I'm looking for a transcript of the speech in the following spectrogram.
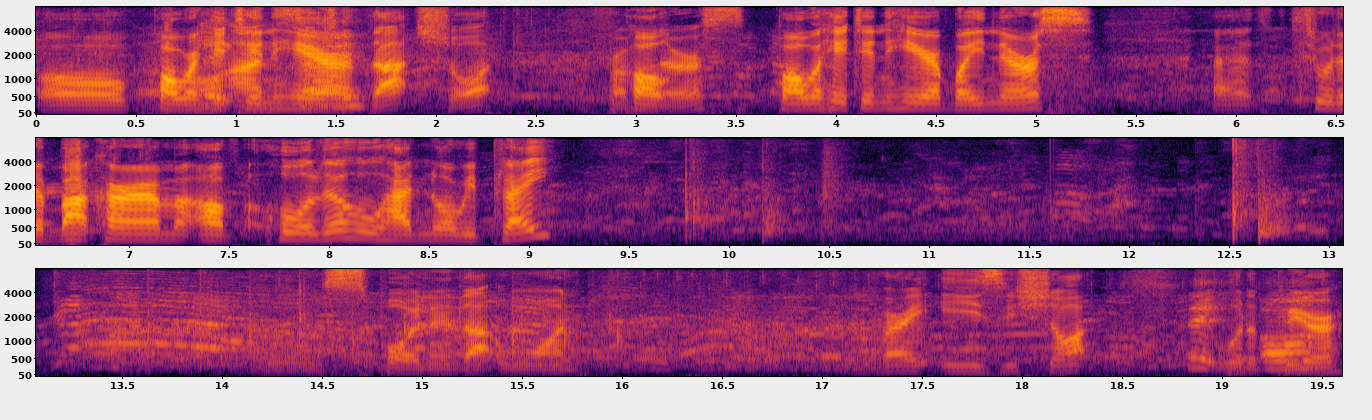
Oh, power oh, hitting here. That shot from Pow Nurse. Power hitting here by Nurse uh, through the back arm of Holder, who had no reply. Ooh, spoiling that one. Very easy shot, it would appear.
